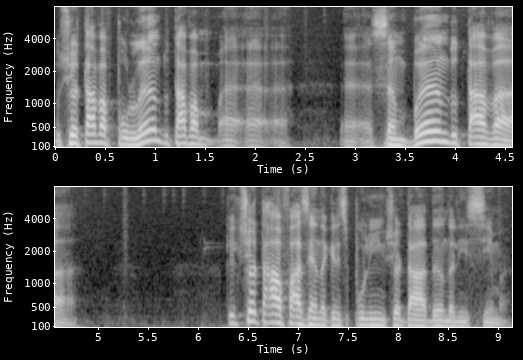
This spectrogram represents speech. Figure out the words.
o senhor estava pulando, estava uh, uh, uh, sambando, estava. O que, que o senhor estava fazendo, aqueles pulinhos que o senhor estava dando ali em cima?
